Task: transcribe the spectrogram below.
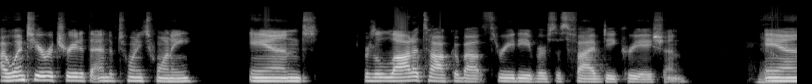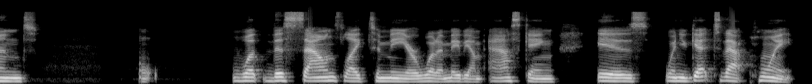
I went to your retreat at the end of 2020 and there's a lot of talk about 3D versus 5D creation. Yeah. And what this sounds like to me, or what I, maybe I'm asking, is when you get to that point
